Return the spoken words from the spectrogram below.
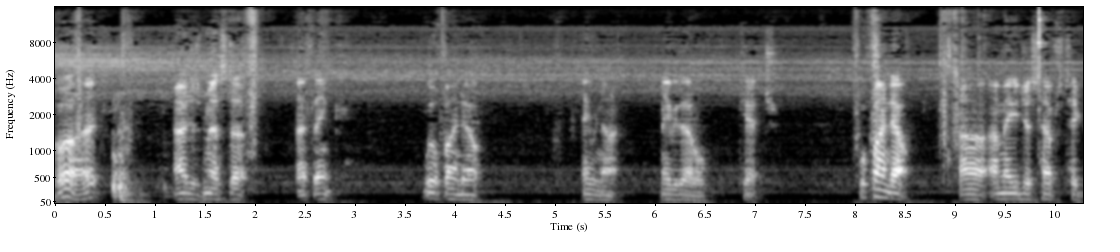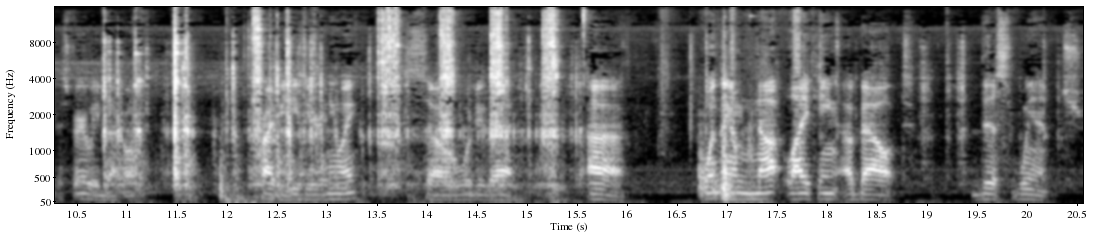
But I just messed up, I think. We'll find out. Maybe not. Maybe that'll catch. We'll find out. Uh, I may just have to take this fair lead back off. Probably be easier anyway. So we'll do that. Uh, one thing I'm not liking about this winch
